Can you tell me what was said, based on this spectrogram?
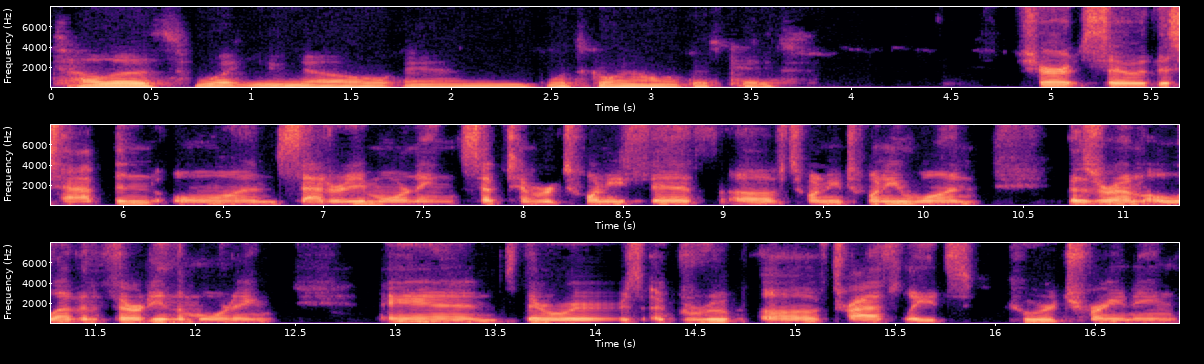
Tell us what you know and what's going on with this case. Sure. So this happened on Saturday morning, September 25th of 2021. It was around 11:30 in the morning and there was a group of triathletes who were training.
